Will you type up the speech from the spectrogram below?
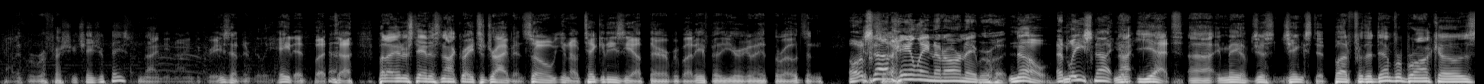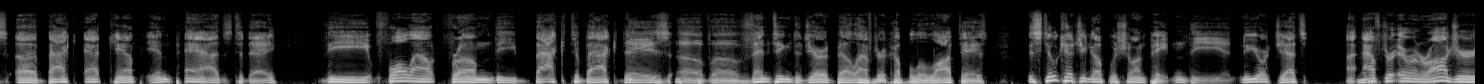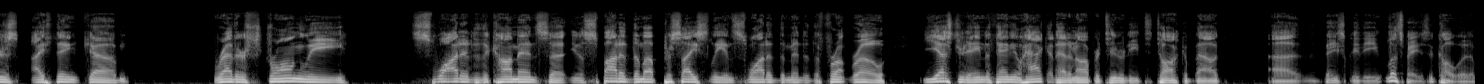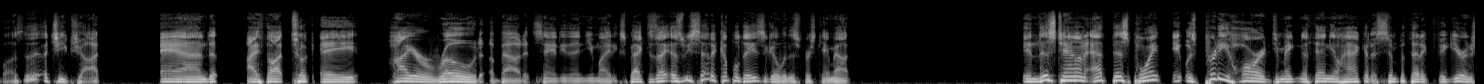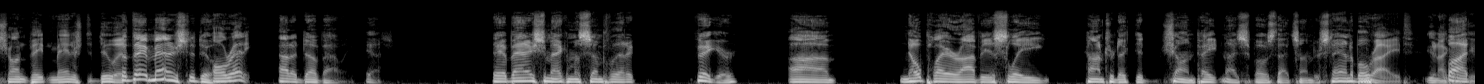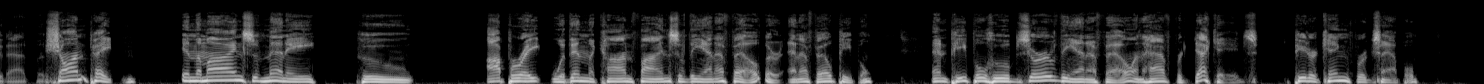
kind of a refreshing change of pace from 99 degrees. I didn't really hate it, but uh, but I understand it's not great to drive in. So you know, take it easy out there, everybody. If you're going to hit the roads and oh, it's, it's not uh, hailing in our neighborhood. No, at least not yet. not yet. Uh, it may have just jinxed it. But for the Denver Broncos, uh, back at camp in pads today. The fallout from the back-to-back days of uh, venting to Jarrett Bell after a couple of lattes is still catching up with Sean Payton. The New York Jets uh, mm-hmm. After Aaron Rodgers, I think um, rather strongly swatted the comments, uh, you know, spotted them up precisely and swatted them into the front row. Yesterday, Nathaniel Hackett had an opportunity to talk about uh, basically the, let's face it, call it what it was, a cheap shot. And I thought took a higher road about it, Sandy, than you might expect. As, I, as we said a couple days ago when this first came out, in this town at this point, it was pretty hard to make Nathaniel Hackett a sympathetic figure, and Sean Payton managed to do it. But they managed to do it already out of Dove Valley. Yes, they have managed to make him a sympathetic figure. Um, no player obviously contradicted Sean Payton. I suppose that's understandable. Right, you're not going to do that. But Sean Payton, in the minds of many who operate within the confines of the NFL, they're NFL people and people who observe the NFL and have for decades. Peter King, for example,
